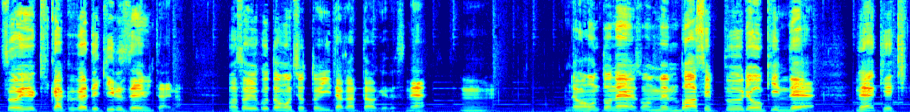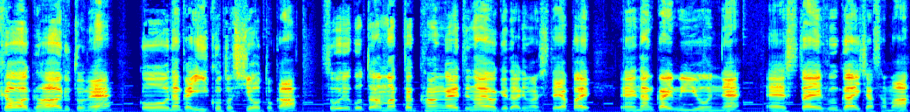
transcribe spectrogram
そういう企画ができるぜ、みたいな。まあそういうこともちょっと言いたかったわけですね。うん。だからほんとね、そのメンバーシップ料金で、ね、激川ガールとね、こうなんかいいことしようとか、そういうことは全く考えてないわけでありまして、やっぱり、えー、何回も言うようにね、えー、スタイフ会社様、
